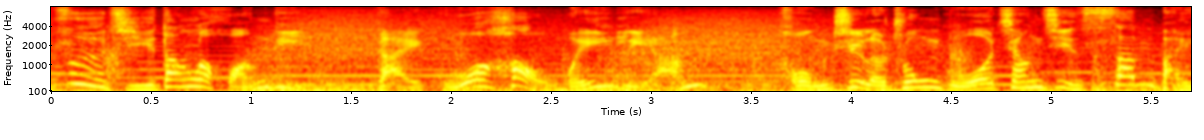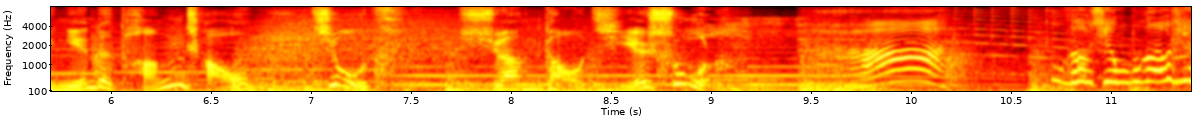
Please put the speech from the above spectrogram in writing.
自己当了皇帝，改国号为梁，统治了中国将近三百年的唐朝就此宣告结束了。啊！不高兴，不高兴！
